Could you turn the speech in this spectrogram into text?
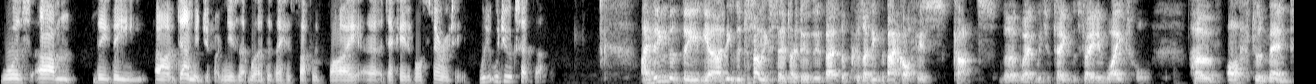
was um, the the uh, damage, if I can use that word, that they had suffered by a decade of austerity. Would, would you accept that? I think that the yeah, I think that to some extent I do because I think the back office cuts, the, which have taken the strain in Whitehall, have often meant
